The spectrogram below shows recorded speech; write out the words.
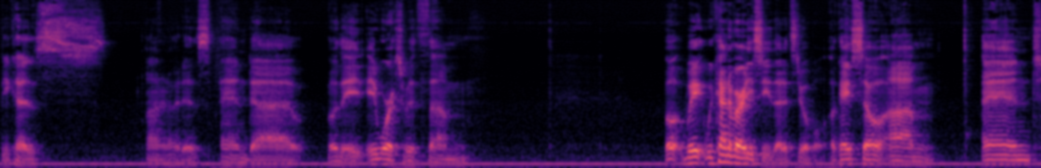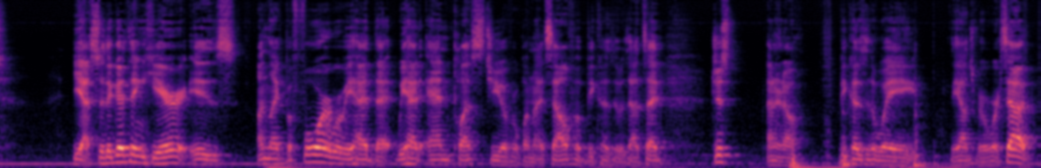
because I don't know it is, and uh, well, it, it works with. Um, we we kind of already see that it's doable. Okay, so um, and yeah, so the good thing here is unlike before where we had that we had n plus g over one minus alpha because it was outside. Just I don't know because of the way the algebra works out,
